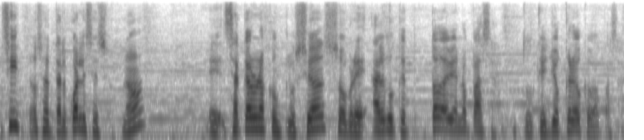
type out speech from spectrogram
Sí, o sea, tal cual es eso, ¿no? Eh, sacar una conclusión sobre algo que todavía no pasa, entonces, que yo creo que va a pasar.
